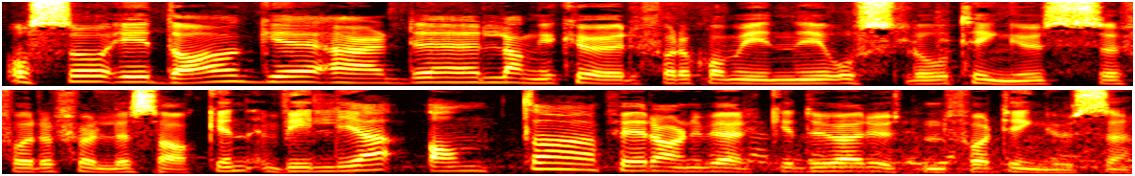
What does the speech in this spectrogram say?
Også i dag er det lange køer for å komme inn i Oslo tinghus for å følge saken. Vil jeg anta, Per Arne Bjerke, du er utenfor tinghuset?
